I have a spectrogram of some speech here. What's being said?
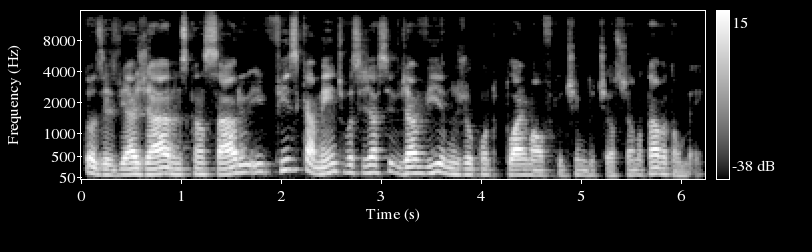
Todos eles viajaram, descansaram e fisicamente você já, se, já via no jogo contra o Plymouth que o time do Chelsea já não estava tão bem.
